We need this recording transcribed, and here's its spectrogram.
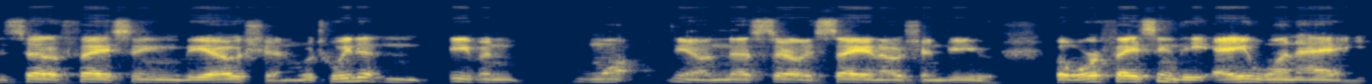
instead of facing the ocean, which we didn't even want, you know, necessarily say an ocean view, but we're facing the A1A.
